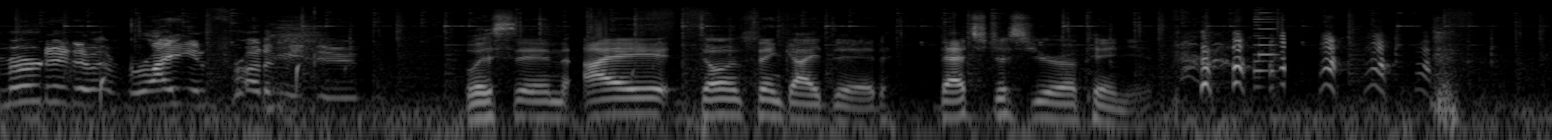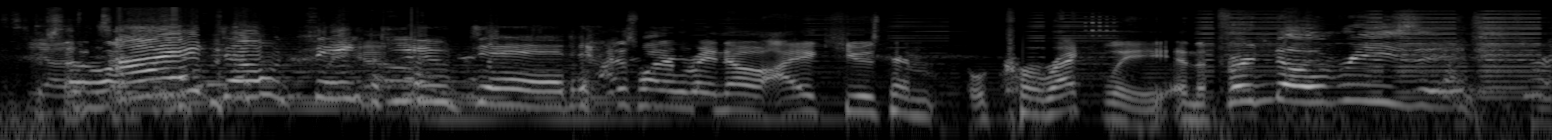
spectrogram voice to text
murdered him right in front of me, dude. Listen, I don't think I did. That's just your opinion. So, I don't think you did. I just want everybody to know I accused him correctly in the For no reason. True.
